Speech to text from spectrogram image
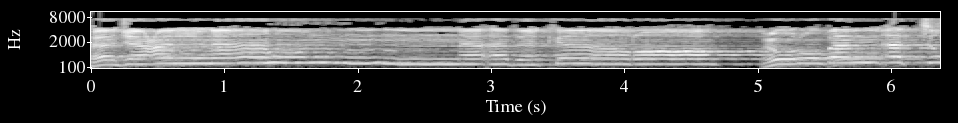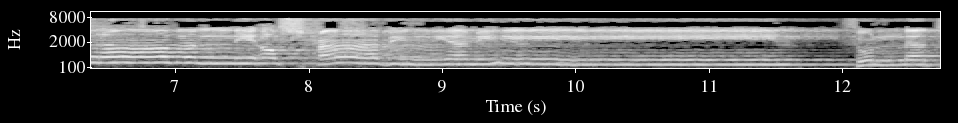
فجعلناهن ابكارا. عربا اترابا لاصحاب اليمين. ثله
